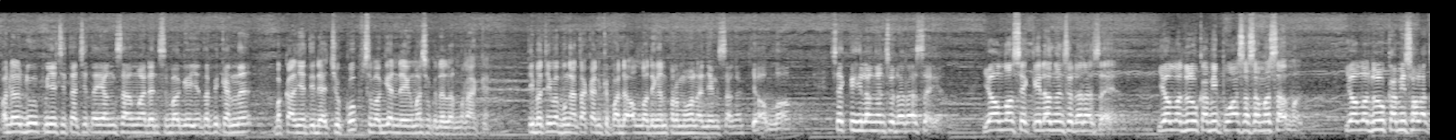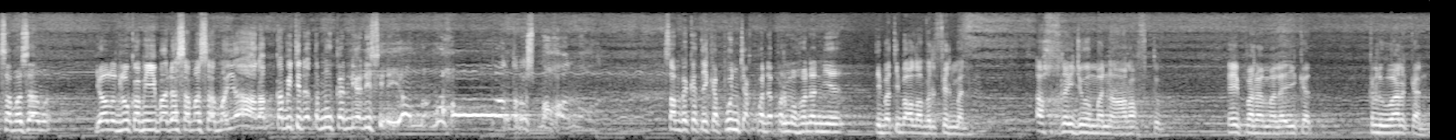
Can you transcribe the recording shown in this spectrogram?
Padahal dua punya cita-cita yang sama dan sebagainya, tapi karena bekalnya tidak cukup, sebagian ada yang masuk ke dalam neraka. Tiba-tiba mengatakan kepada Allah dengan permohonan yang sangat, Ya Allah, saya kehilangan saudara saya. Ya Allah, saya kehilangan saudara saya. Ya Allah, dulu kami puasa sama-sama. Ya Allah, dulu kami sholat sama-sama. Ya Allah, dulu kami ibadah sama-sama. Ya Rabb, kami tidak temukan dia di sini. Ya Allah, mohon terus mohon. mohon. sampai ketika puncak pada permohonannya tiba-tiba Allah berfirman akhriju man araftum hei para malaikat keluarkan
